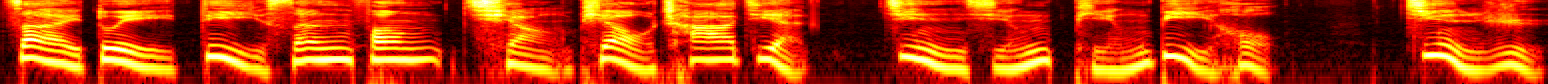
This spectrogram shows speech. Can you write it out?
在对第三方抢票插件进行屏蔽后。近日，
